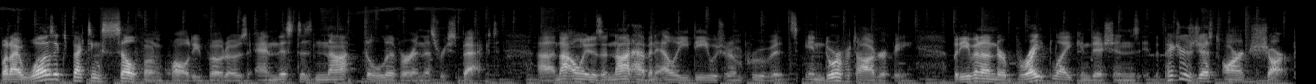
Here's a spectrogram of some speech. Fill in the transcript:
but I was expecting cell phone quality photos, and this does not deliver in this respect. Uh, not only does it not have an LED, which would improve its indoor photography, but even under bright light conditions, the pictures just aren't sharp.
